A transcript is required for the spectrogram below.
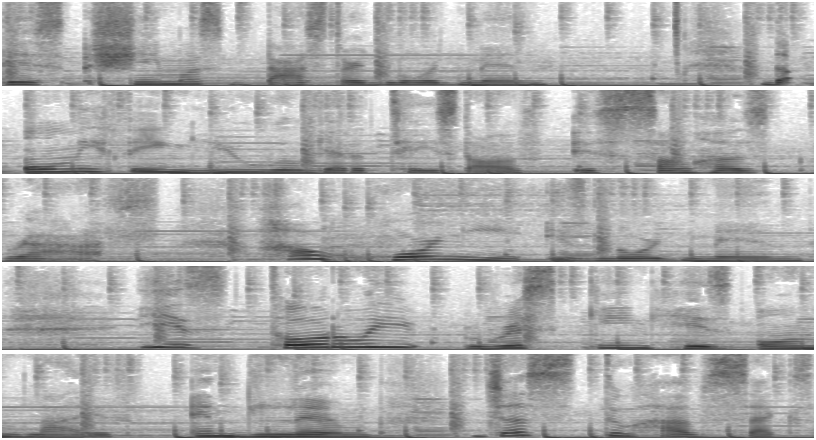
this shameless bastard Lord Min, the only thing you will get a taste of is Sungha's wrath. How horny is Lord Min? is totally risking his own life and limb just to have sex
